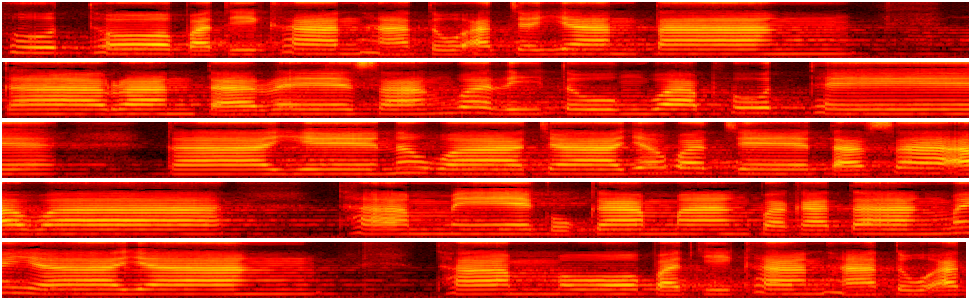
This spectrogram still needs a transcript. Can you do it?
พุทโธปฏิคันหาตุอัจจยันตัง การันตะเรสังวริตุงวะพุทเท กายเยนวาจายวเจตสาวาธรรมเมกุกรรมังปะกะตังมยายัง ธรรมโมปฏิคันหาตุอัจ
